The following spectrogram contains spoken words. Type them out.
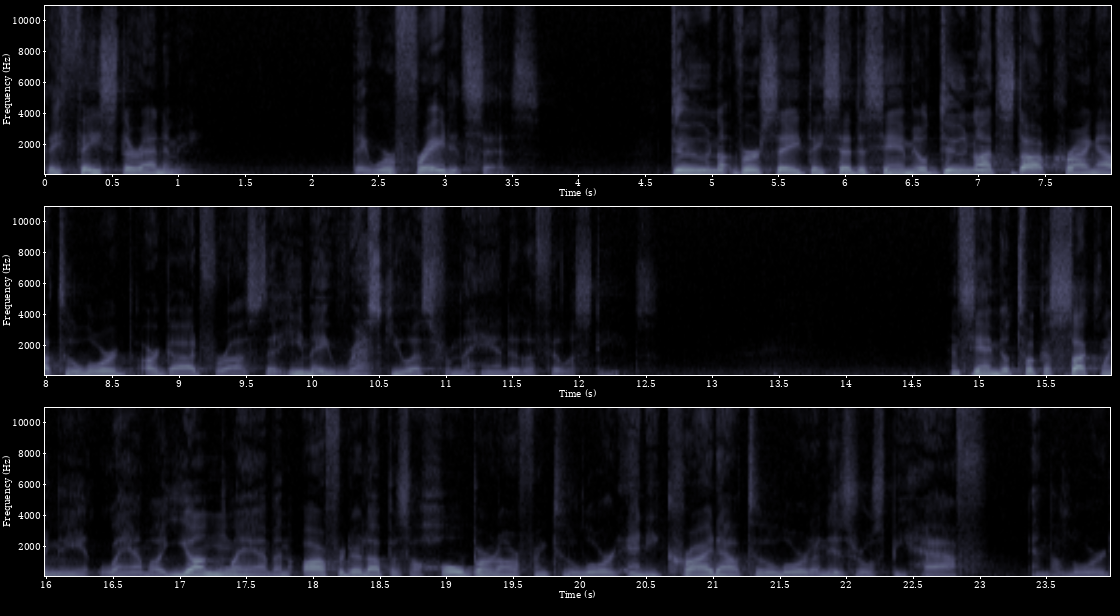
They faced their enemy. They were afraid, it says. Do not, verse 8, they said to Samuel, Do not stop crying out to the Lord our God for us, that he may rescue us from the hand of the Philistines. And Samuel took a suckling lamb, a young lamb, and offered it up as a whole burnt offering to the Lord. And he cried out to the Lord on Israel's behalf, and the Lord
